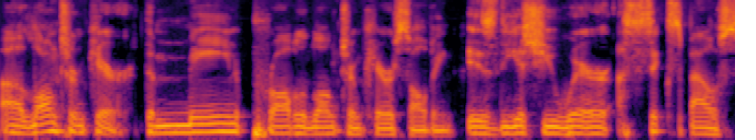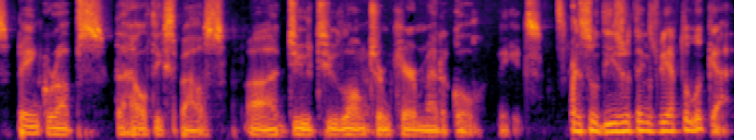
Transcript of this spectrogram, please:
Uh, long term care. The main problem long term care is solving is the issue where a sick spouse bankrupts the healthy spouse uh, due to long term care medical needs. And so these are things we have to look at,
